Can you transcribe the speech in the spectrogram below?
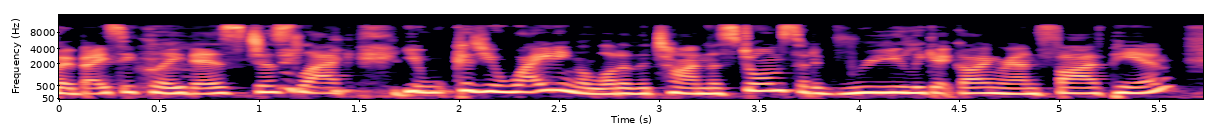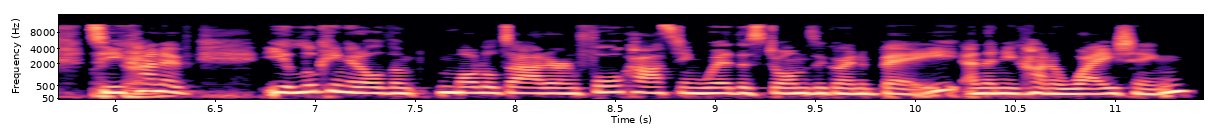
where basically there's just like you because you're waiting a lot of the time. The storms sort of really get going around 5 p.m. So you Okay. kind of you're looking at all the model data and forecasting where the storms are going to be, and then you're kind of waiting,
